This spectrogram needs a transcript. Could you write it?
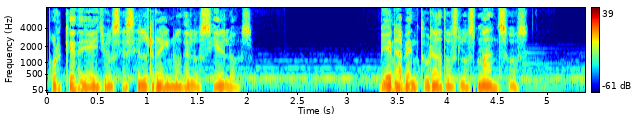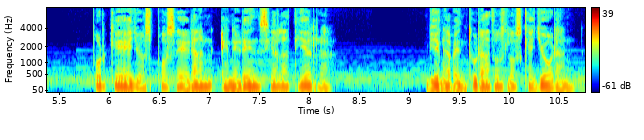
porque de ellos es el reino de los cielos. Bienaventurados los mansos, porque ellos poseerán en herencia la tierra. Bienaventurados los que lloran,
